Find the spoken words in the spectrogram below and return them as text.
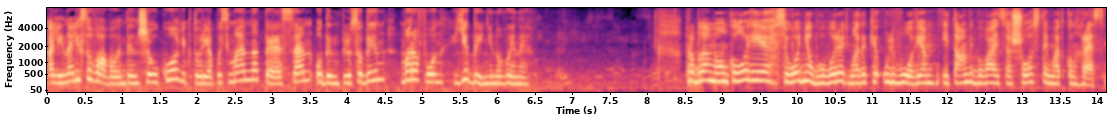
Аліна Лісова, Валентин Шеуко, Вікторія Письменна, ТСН 1+,1, Марафон. Єдині новини. Проблеми онкології сьогодні обговорюють медики у Львові, і там відбувається шостий медконгрес.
